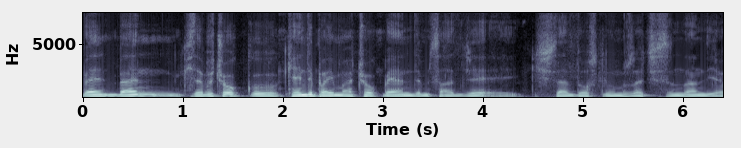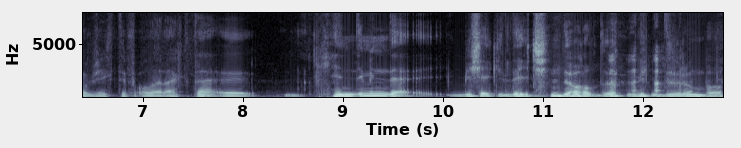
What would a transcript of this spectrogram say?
ben ben kitabı çok e, kendi payıma çok beğendim sadece e, kişisel dostluğumuz açısından diye objektif olarak da kendimin de bir şekilde içinde olduğu bir durum bu.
